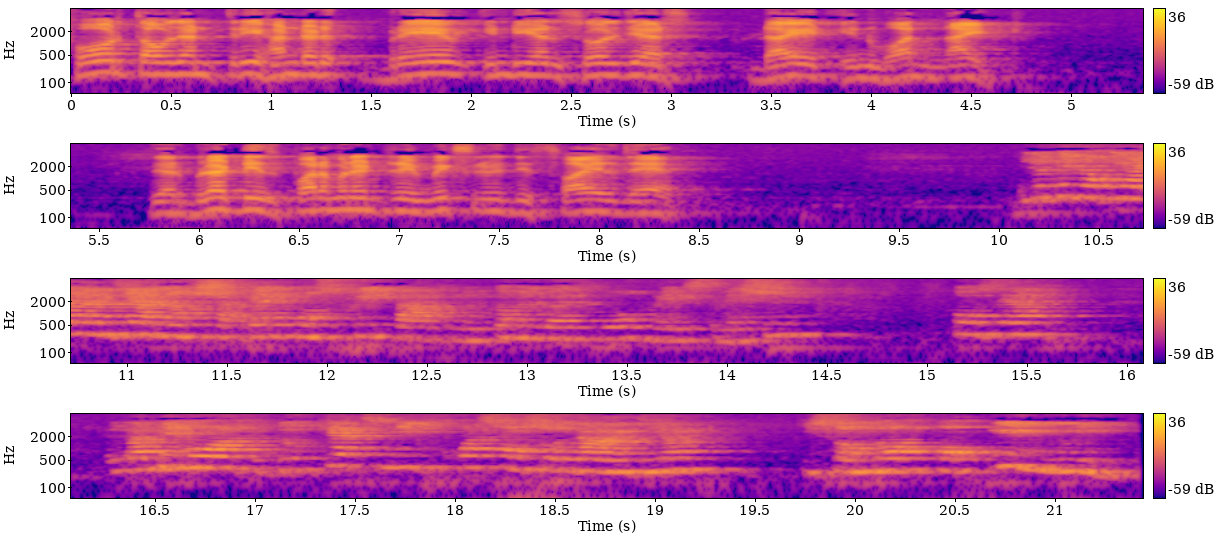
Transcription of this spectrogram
4,300 brave Indian soldiers died in one night. Their blood is permanently mixed with the soil there. Le mémorial indien à Neuve-Chapelle, construit par le Commonwealth War Graves Commission, conserve la mémoire de 4300 soldats indiens qui sont morts en une nuit.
